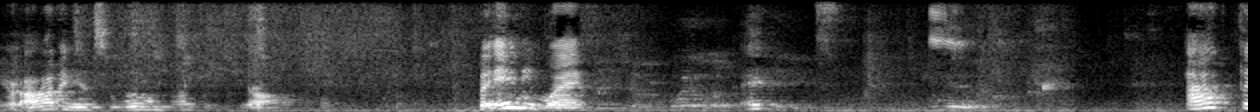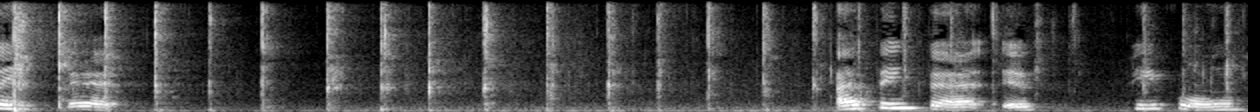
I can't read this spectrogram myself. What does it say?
Your audience will know that you're awful. But anyway, I think that I think that if people,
